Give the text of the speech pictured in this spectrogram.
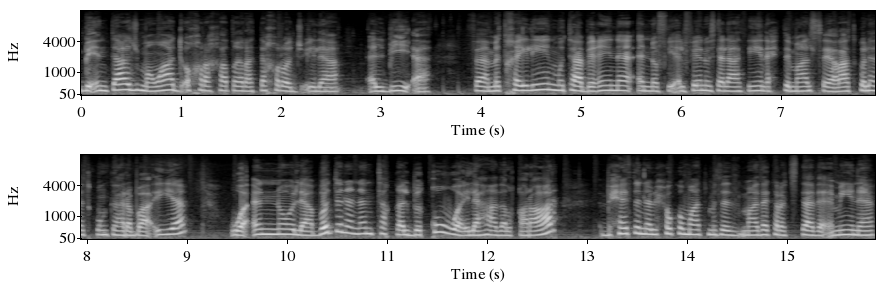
بإنتاج مواد أخرى خطرة تخرج إلى البيئة. فمتخيلين متابعينا أنه في 2030 احتمال السيارات كلها تكون كهربائية وأنه لابد أن ننتقل بقوة إلى هذا القرار بحيث أن الحكومات مثل ما ذكرت أستاذة أمينة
